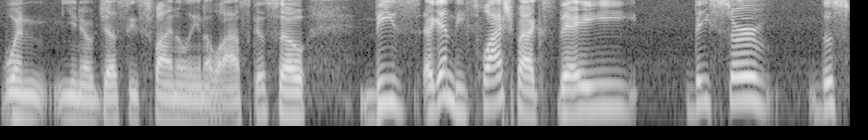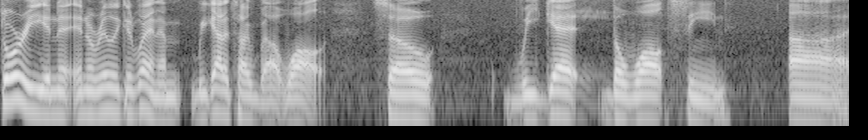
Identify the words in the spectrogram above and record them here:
when you know Jesse's finally in Alaska. So these again, these flashbacks they they serve the story in a, in a really good way. And um we got to talk about Walt. So we get the Walt scene. Uh,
